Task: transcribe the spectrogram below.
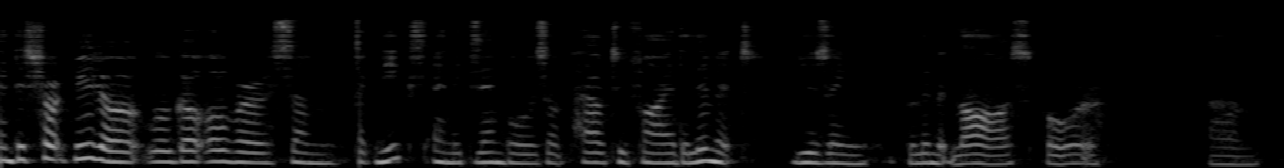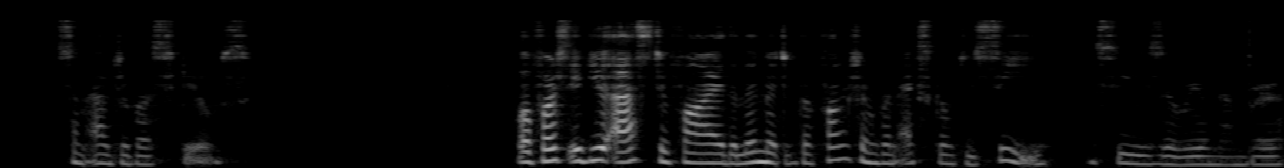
In this short video, we'll go over some techniques and examples of how to find the limit using the limit laws or um, some algebra skills. Well, first, if you ask to find the limit of the function when x goes to c, c is a real number,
